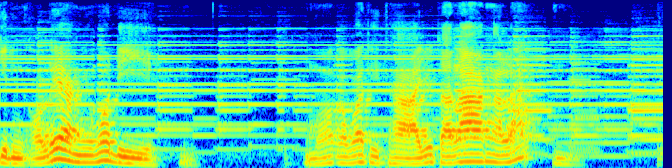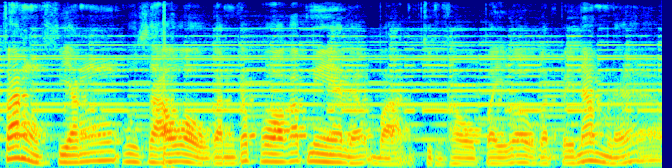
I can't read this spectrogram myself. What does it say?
กินเขาวแรงอยู่พอดี หมอกับว่าทิทาอยู่ตารางอะละฟังเสียงผู้สาวเว้ากันกับพ่อกับแม่แล้วบาดกินเขาวไปเว้ากันไปน้ำแล้ว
